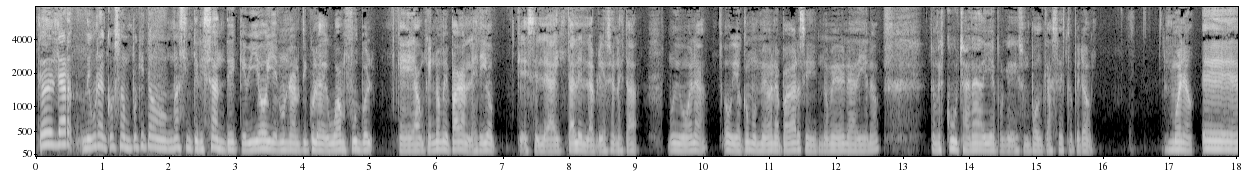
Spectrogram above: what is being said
Te voy a hablar de una cosa un poquito más interesante que vi hoy en un artículo de OneFootball, que aunque no me pagan, les digo que se la instalen, la aplicación está muy buena. Obvio, ¿cómo me van a pagar si no me ve nadie, no? No me escucha nadie porque es un podcast esto, pero... Bueno, eh,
